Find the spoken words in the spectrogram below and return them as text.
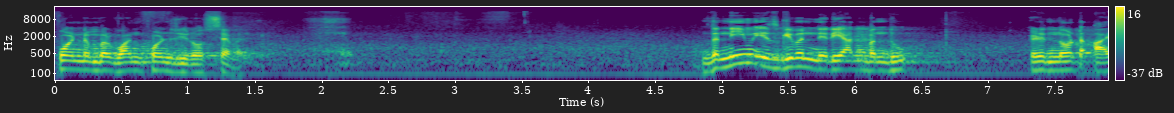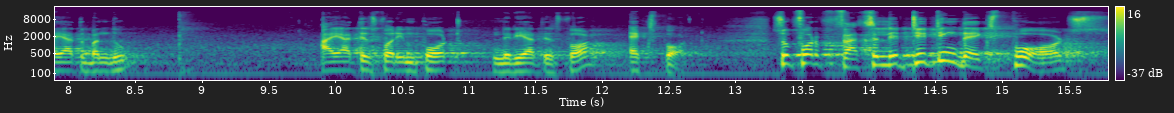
point number 1.07 the name is given niryat bandhu it is not ayat bandhu Ayat is for import, Niryat is for export. So for facilitating the exports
